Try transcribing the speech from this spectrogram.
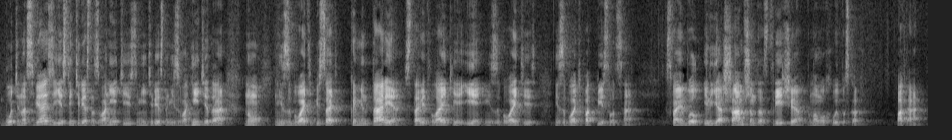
будьте на связи, если интересно, звоните, если не интересно, не звоните, да. Ну, не забывайте писать комментарии, ставить лайки и не забывайте, не забывайте подписываться. С вами был Илья Шамшин, до встречи в новых выпусках. Пока!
